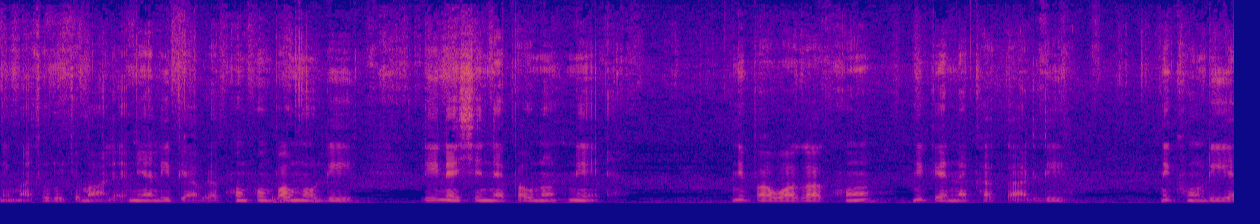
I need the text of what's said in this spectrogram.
နေမှာဆိုလို့ကျမလည်းအမြန်လေးပြပြခွန်ခွန်ပေါင်းတော့4 4နဲ့8နဲ့ပေါင်းတော့2နှစ်ပါဝါကခွန်နှစ်ကဲနှစ်ခတ်က4နှစ်ခွန်4ရ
